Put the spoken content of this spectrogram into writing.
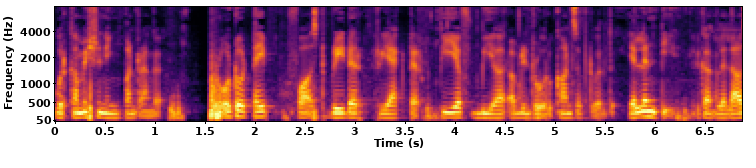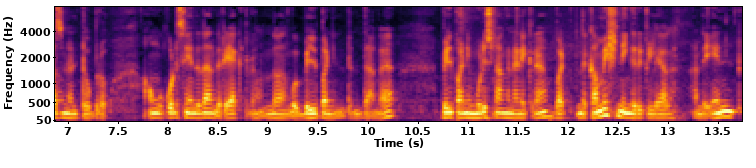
ஒரு கமிஷனிங் பண்ணுறாங்க prototype fast breeder reactor PFBR அப்படின்ற ஒரு கான்செப்ட் வருது. எல்என்டி இருக்காங்கல்ல லாசன் அண்ட் டோப்ரோ அவங்க கூட சேர்ந்து தான் அந்த ரியாக்டர் வந்து அவங்க பில் பண்ணிட்டு இருந்தாங்க. பில் பண்ணி முடிச்சிட்டாங்கன்னு நினைக்கிறேன். பட் இந்த கமிஷனிங் இருக்கு இல்லையா அந்த எண்ட்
